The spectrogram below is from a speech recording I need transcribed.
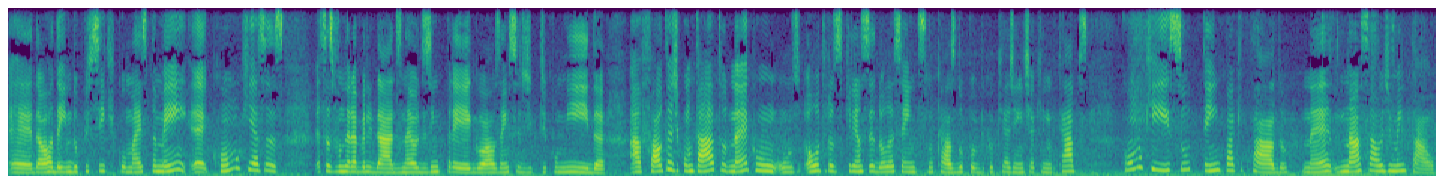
é, da ordem do psíquico, mas também é, como que essas essas vulnerabilidades, né, o desemprego, a ausência de, de comida, a falta de contato, né, com os outras crianças e adolescentes, no caso do público que a gente aqui no CAPS, como que isso tem impactado, né, na saúde mental.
